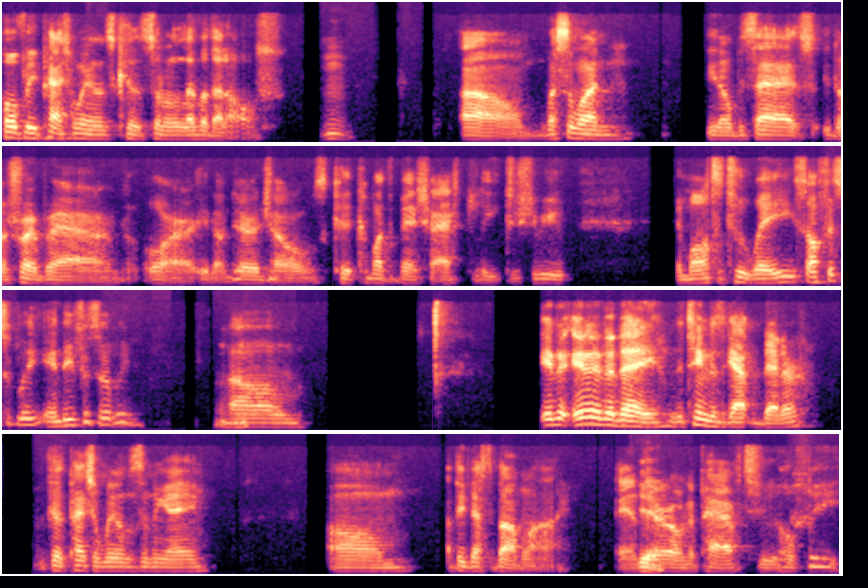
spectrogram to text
Hopefully, Patrick Williams could sort of level that off. Mm. Um, but someone, you know, besides you know Troy Brown or you know Derrick Jones could come off the bench and actually contribute in multitude ways, offensively and defensively. Mm-hmm. Um, in the end of the day, the team has got better because Patrick Williams is in the game. Um, I think that's the bottom line, and yeah. they're on the path to hopefully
